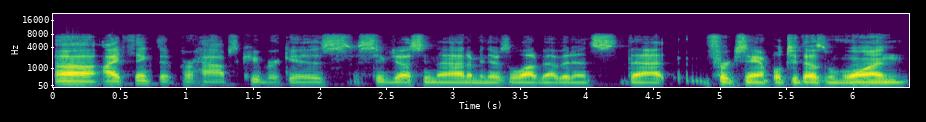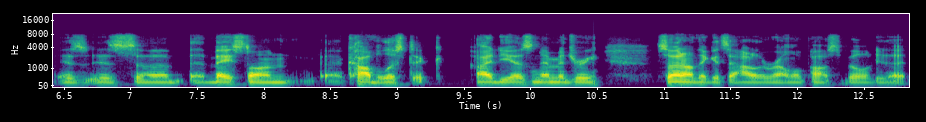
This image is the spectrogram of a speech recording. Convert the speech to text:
uh, I think that perhaps Kubrick is suggesting that. I mean, there's a lot of evidence that, for example, 2001 is is uh, based on uh, Kabbalistic ideas and imagery. So I don't think it's out of the realm of possibility that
